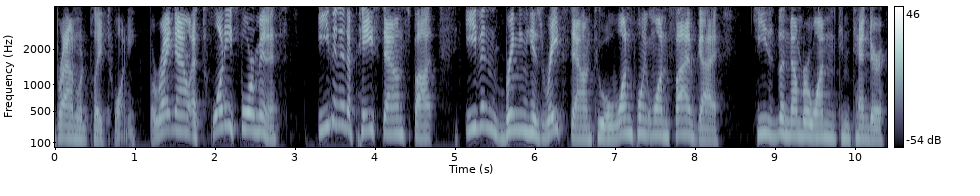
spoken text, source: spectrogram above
Brown would play 20. But right now, at 24 minutes, even in a pace down spot, even bringing his rates down to a 1.15 guy, he's the number one contender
